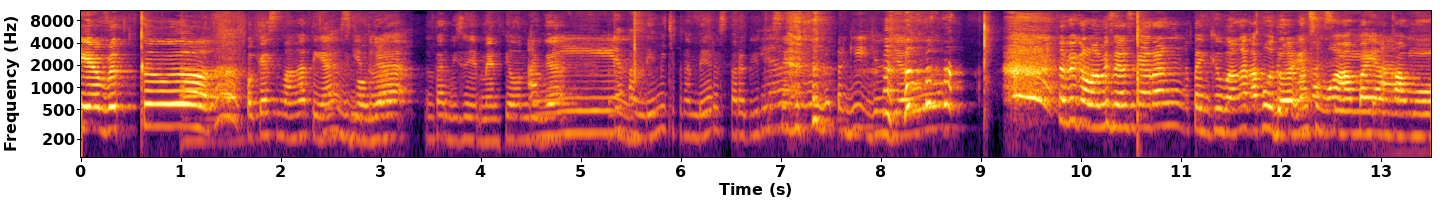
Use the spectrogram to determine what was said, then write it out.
ya betul. Oke semangat ya. Ya, begitu. Semoga ntar bisa main film juga. Amin. Oke pandemi cepetan beres para beauties Ya, ya. udah pergi jauh-jauh. Tapi kalau misalnya sekarang thank you banget. Aku doain Terima semua kasih, apa yang amin. kamu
